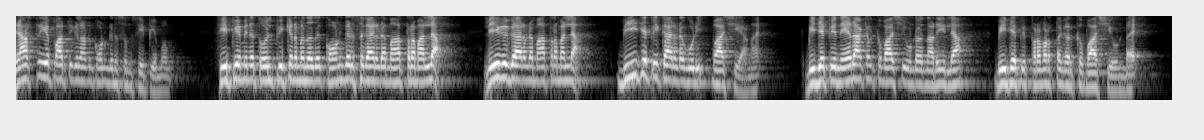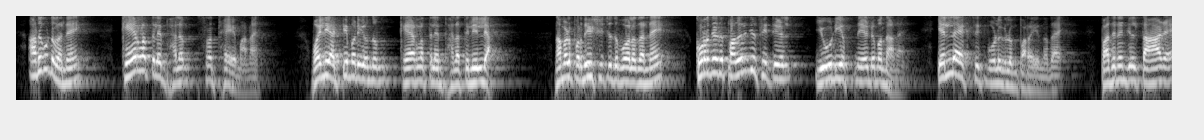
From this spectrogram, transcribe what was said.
രാഷ്ട്രീയ പാർട്ടികളാണ് കോൺഗ്രസും സി പി എമ്മും. സി പി എമ്മിനെ തോൽപ്പിക്കണമെന്നത് കോൺഗ്രസ്സുകാരുടെ മാത്രമല്ല ലീഗുകാരുടെ മാത്രമല്ല ബി ജെ പിക്കാരുടെ കൂടി വാശിയാണ്. ബി ജെ പി നേതാക്കൾക്ക് വാശിയുണ്ടോ എന്നറിയില്ല ബി ജെ പി പ്രവർത്തകർക്ക് വാശിയുണ്ട്. അതുകൊണ്ട് തന്നെ കേരളത്തിലെ ഫലം ശ്രദ്ധേയമാണ്. വലിയ അട്ടിമറിയൊന്നും കേരളത്തിലെ ഫലത്തിലില്ല. നമ്മൾ പ്രതീക്ഷിച്ചതുപോലെ തന്നെ കുറഞ്ഞത് പതിനഞ്ച് സീറ്റുകൾ യു ഡി എഫ് നേടുമെന്നാണ് എല്ലാ എക്സിറ്റ് പോളുകളും പറയുന്നത്. പതിനഞ്ചിൽ താഴെ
